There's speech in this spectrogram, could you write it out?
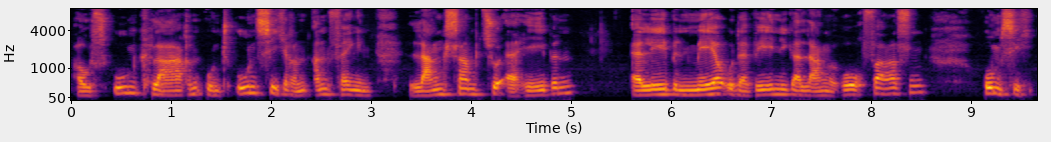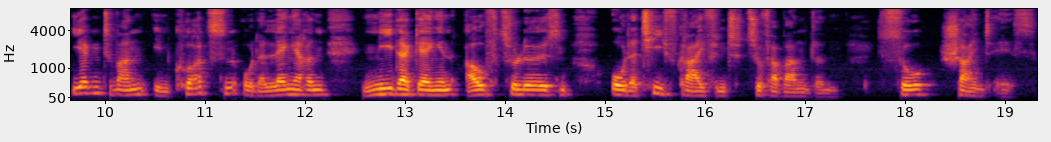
aus unklaren und unsicheren Anfängen langsam zu erheben, erleben mehr oder weniger lange Hochphasen, um sich irgendwann in kurzen oder längeren Niedergängen aufzulösen oder tiefgreifend zu verwandeln. So scheint es.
